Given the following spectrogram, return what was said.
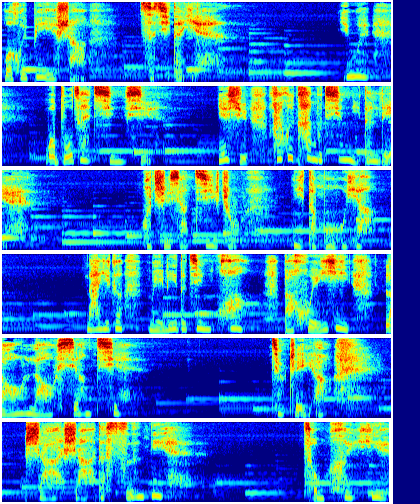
我会闭上自己的眼，因为。我不再清醒，也许还会看不清你的脸。我只想记住你的模样，拿一个美丽的镜框，把回忆牢牢镶嵌。就这样，傻傻的思念，从黑夜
